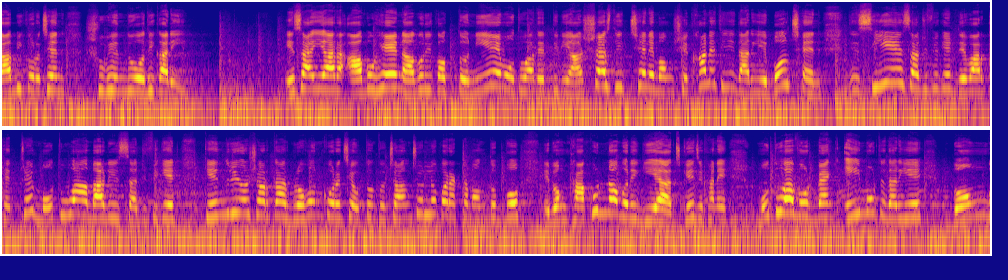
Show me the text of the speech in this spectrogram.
দাবি করেছেন শুভেন্দু অধিকারী। এসআইআর আবহে নাগরিকত্ব নিয়ে মতুয়াদের তিনি আশ্বাস দিচ্ছেন এবং সেখানে তিনি দাঁড়িয়ে বলছেন যে সিএ সার্টিফিকেট দেওয়ার ক্ষেত্রে মতুয়া বাড়ির সার্টিফিকেট কেন্দ্রীয় সরকার গ্রহণ করেছে অত্যন্ত চাঞ্চল্যকর একটা মন্তব্য এবং ঠাকুরনগরে গিয়ে আজকে যেখানে মতুয়া ভোট ব্যাংক এই মুহূর্তে দাঁড়িয়ে বঙ্গ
